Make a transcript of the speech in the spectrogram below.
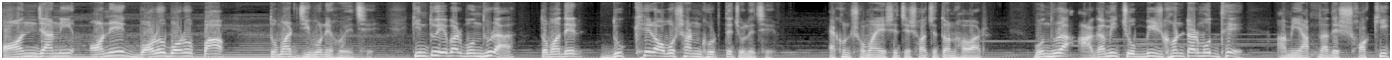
অনজানি অনেক বড় বড় পাপ তোমার জীবনে হয়েছে। কিন্তু এবার বন্ধুরা, তোমাদের দুঃখের অবসান ঘটতে চলেছে। এখন সময় এসেছে সচেতন হওয়ার। বন্ধুরা, আগামী চব্বিশ ঘণ্টার মধ্যে আমি আপনাদের সঠিক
